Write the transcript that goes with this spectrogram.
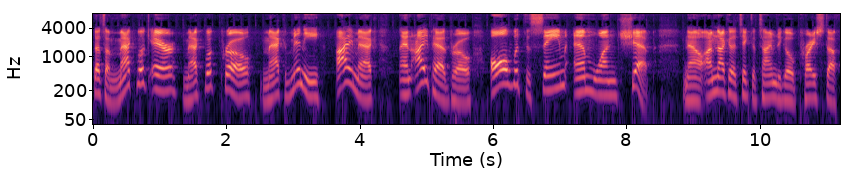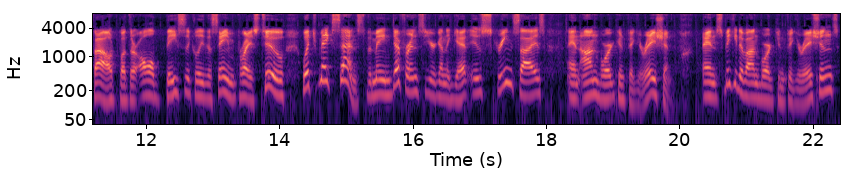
that's a MacBook Air, MacBook Pro, Mac Mini, iMac, and iPad Pro, all with the same M1 chip. Now, I'm not going to take the time to go price stuff out, but they're all basically the same price too, which makes sense. The main difference you're going to get is screen size and onboard configuration. And speaking of onboard configurations,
